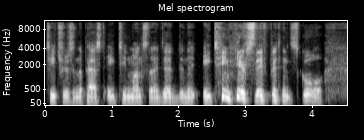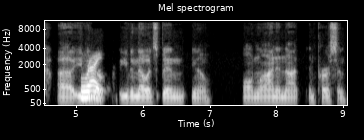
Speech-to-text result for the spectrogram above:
teachers in the past 18 months than I did in the 18 years they've been in school, uh, even right. though even though it's been you know online and not in person.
